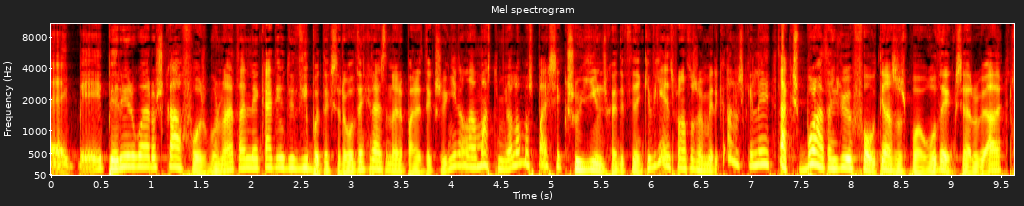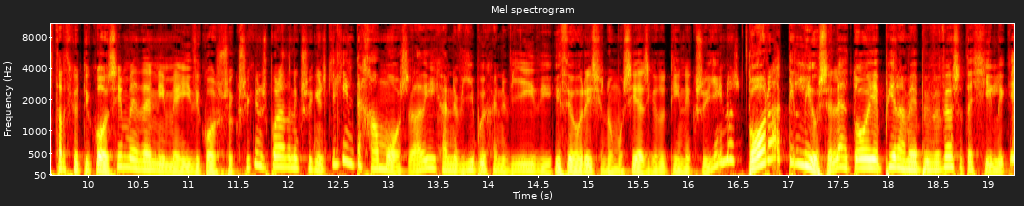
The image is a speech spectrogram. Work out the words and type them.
ε, ε, περίεργο αεροσκάφος, μπορεί να ήταν κάτι οτιδήποτε, ξέρω εγώ. Δεν χρειάζεται να είναι απαραίτητα εξωγήινο, αλλά εμά το μυαλό μας πάει σε εξωγήινους κατευθείαν. Και βγαίνει πάνω αυτό ο Αμερικάνος και λέει: Εντάξει, μπορεί να ήταν UFO, τι να σας πω εγώ, δεν ξέρω. Στρατιωτικός είμαι, δεν είμαι ειδικό στου εξωγήινου, μπορεί να ήταν εξωγήινος. Και γίνεται χαμός. Δηλαδή είχαν βγει που είχαν βγει ήδη οι θεωρίες συνωμοσίας για το τι είναι εξωγήινος. Τώρα τελείωσε, λέει, το πήραμε επιβεβαίωση από τα χείλη. Και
